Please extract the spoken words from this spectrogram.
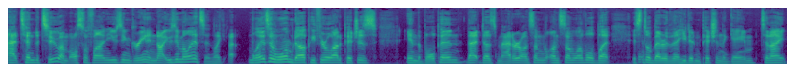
at 10 to 2, I'm also fine using Greene and not using Melancon. Like uh, Melancon warmed up, he threw a lot of pitches in the bullpen. That does matter on some on some level, but it's still better that he didn't pitch in the game tonight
